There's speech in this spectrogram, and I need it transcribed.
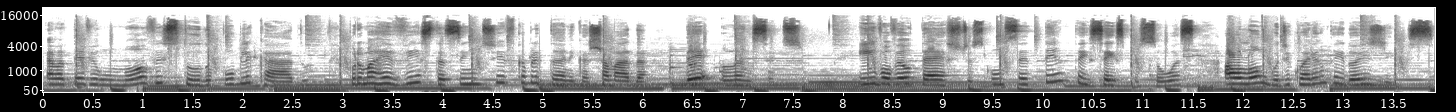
Ela teve um novo estudo publicado por uma revista científica britânica chamada The Lancet e envolveu testes com 76 pessoas ao longo de 42 dias.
